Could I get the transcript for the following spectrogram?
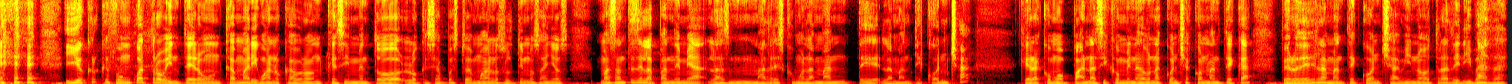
y yo creo que fue un cuatroventero, un camarihuano cabrón que se inventó lo que se ha puesto de moda en los últimos años. Más antes de la pandemia, las madres como la, mante, la manteconcha, que era como pan así combinado, una concha con manteca, pero de la manteconcha vino otra derivada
